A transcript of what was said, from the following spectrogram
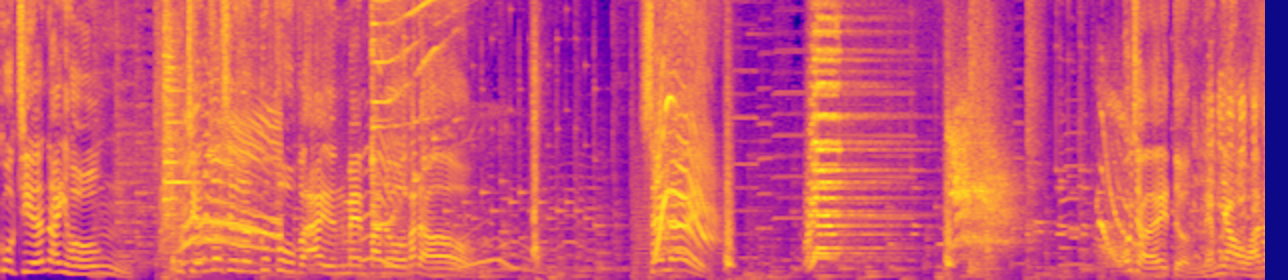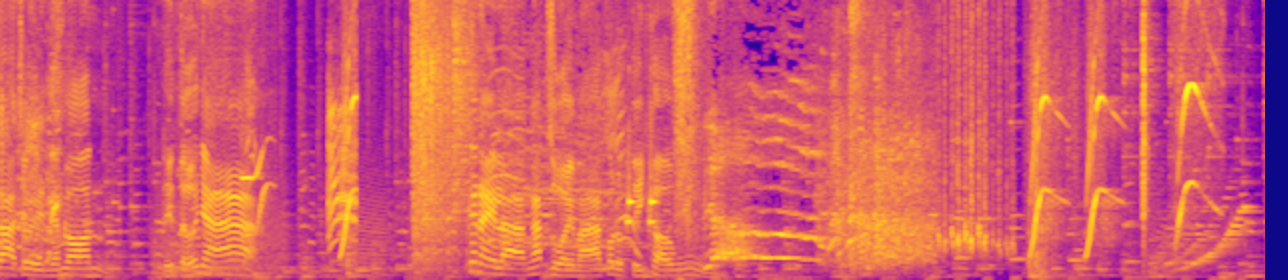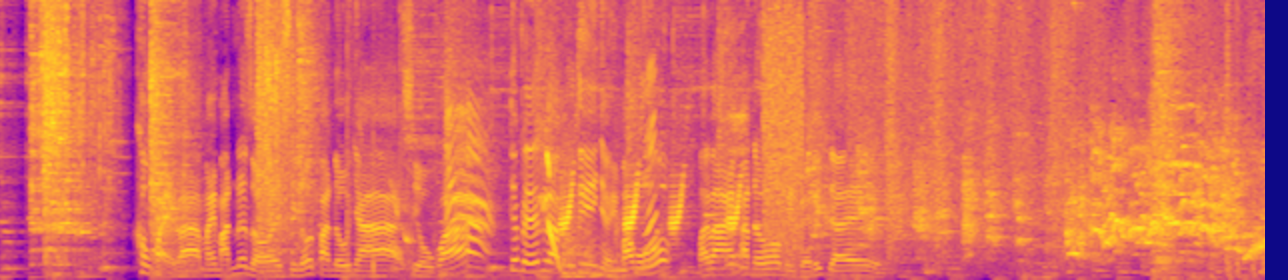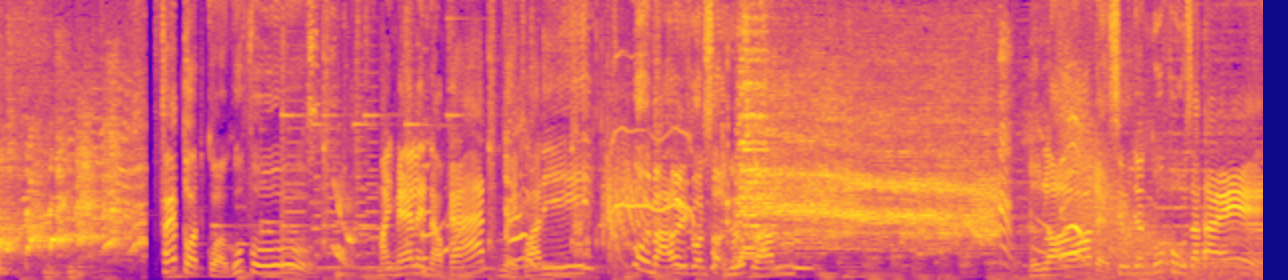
Cuộc chiến anh hùng. Cuộc chiến giữa siêu nhân Gufu và Iron Man Pado bắt đầu. Xem đây. Ôi trời ơi, tưởng ném nhau hóa ra chơi ném lon. Đến tớ nhà Cái này là ngáp ruồi mà, có được tính không? Không phải là may mắn nữa rồi, xin lỗi Pando nhà, siêu quá. Tiếp đến là cuộc thi nhảy bao bố Bye bye Pando, mình về đích đây. Phép thuật của Gufu Mạnh mẽ lên nào cát Nhảy qua đi. Ôi mà ơi còn sợ nước lắm. Đừng lo để siêu nhân Gufu ra tay.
